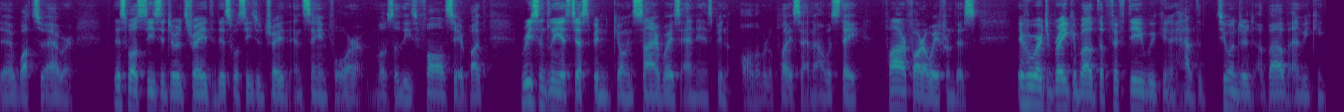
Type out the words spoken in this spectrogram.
uh, whatsoever. This was easy to trade, this was easy to trade, and same for most of these falls here. But recently, it's just been going sideways and it has been all over the place. And I would stay far, far away from this. If we were to break above the 50, we can have the 200 above and we can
